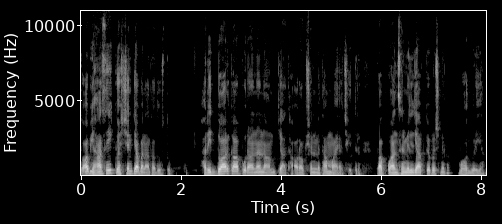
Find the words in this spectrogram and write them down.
तो अब यहाँ से ही क्वेश्चन क्या बना था दोस्तों? हरिद्वार का पुराना नाम क्या था? और ऑप्शन में था माया क्षेत्र। तो आपको आंसर मिल गया आपके प्रश्न का? बहुत बढ़िया।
